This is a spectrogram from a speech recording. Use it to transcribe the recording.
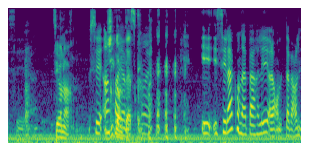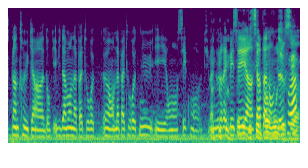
c'est... Ah, énorme. C'est incroyable. Gigantesque. Et, c'est là qu'on a parlé. Alors, tu as parlé de plein de trucs, hein, donc évidemment, on n'a pas, tout euh, pas tout retenu et on sait que tu vas nous le répéter un certain nombre de fois.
